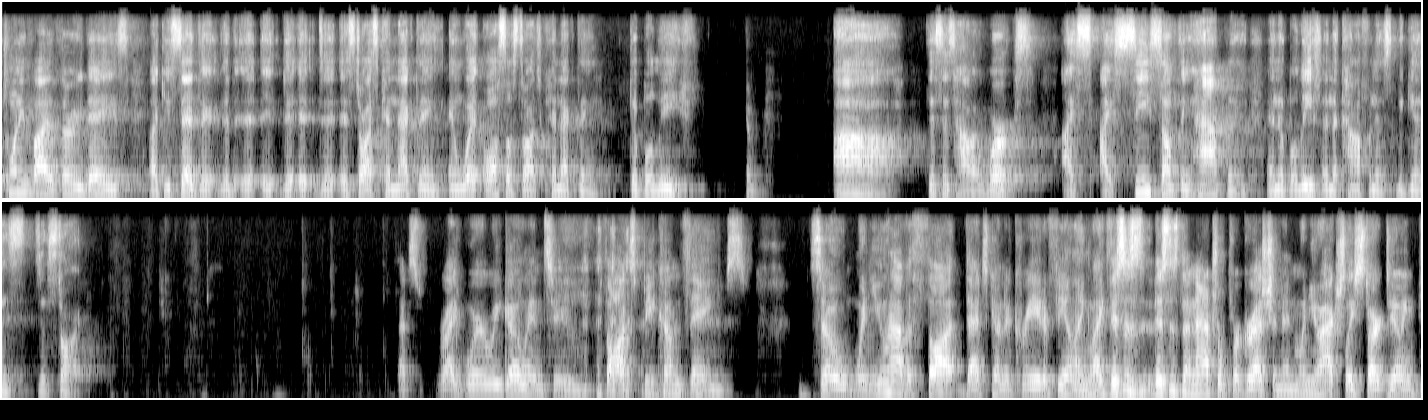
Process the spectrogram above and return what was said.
25 to 30 days, like you said, it, it, it starts connecting. And what also starts connecting? The belief. Yep. Ah, this is how it works. I, I see something happening, and the belief and the confidence begins to start. That's right where we go into thoughts become things so when you have a thought that's going to create a feeling like this is this is the natural progression. And when you actually start doing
